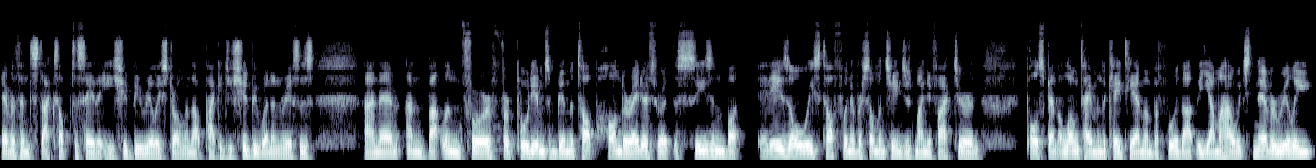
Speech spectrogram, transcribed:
everything stacks up to say that he should be really strong in that package. He should be winning races and um, and battling for, for podiums and being the top Honda rider throughout the season. But it is always tough whenever someone changes manufacturer. And Pol spent a long time in the KTM and before that the Yamaha, which never really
